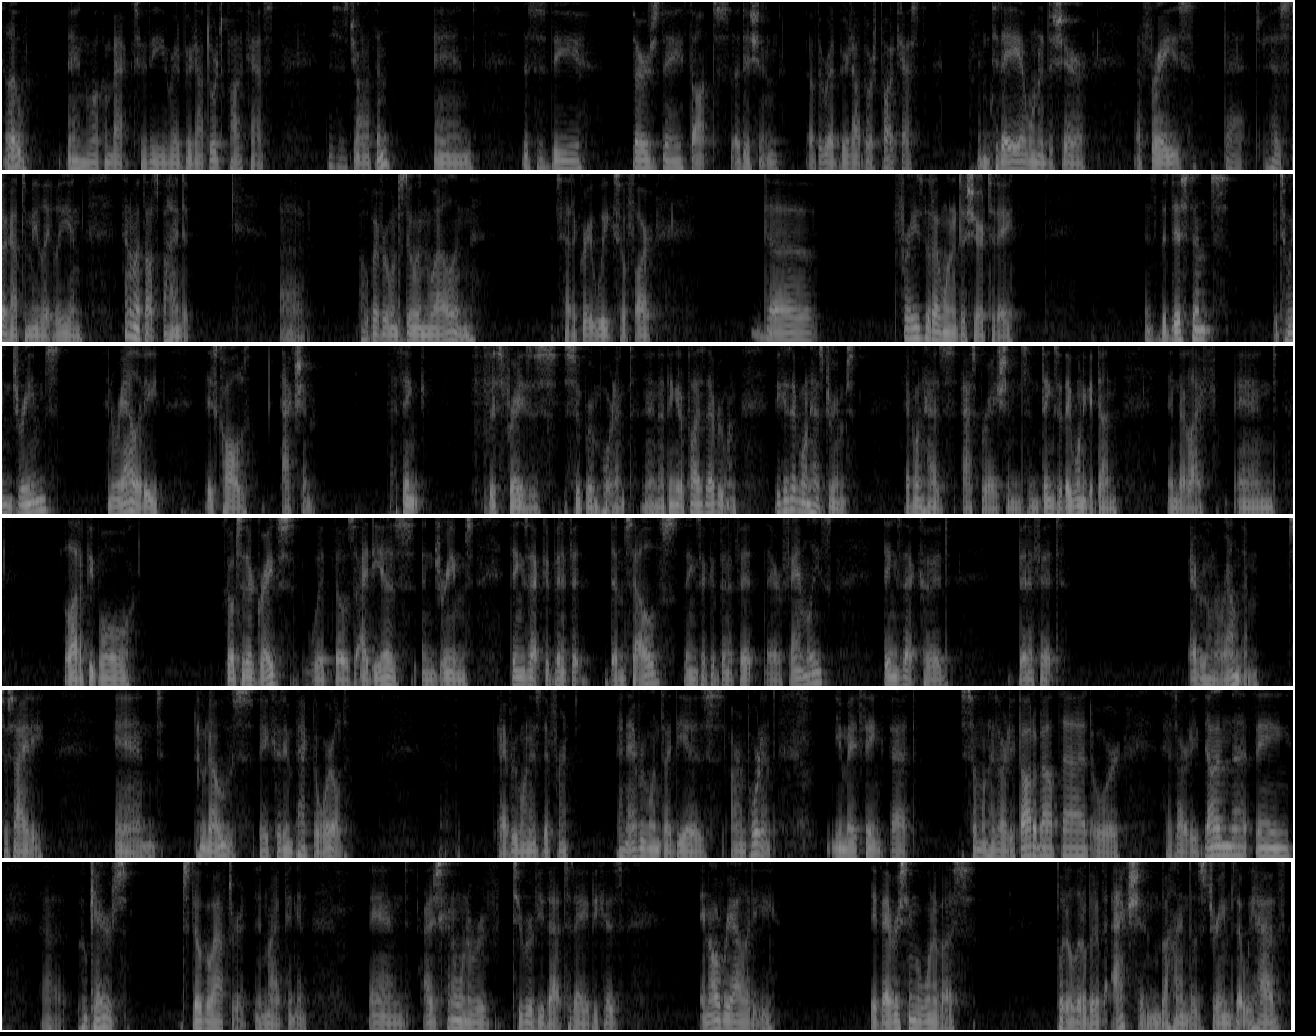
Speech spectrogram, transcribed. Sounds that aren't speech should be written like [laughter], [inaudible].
Hello, and welcome back to the Redbeard Outdoors podcast. This is Jonathan, and this is the Thursday Thoughts edition of the Redbeard Outdoors podcast. And today I wanted to share a phrase that has stuck out to me lately and kind of my thoughts behind it. Uh, hope everyone's doing well and has had a great week so far. The phrase that I wanted to share today is the distance between dreams and reality is called action. I think this phrase is super important and I think it applies to everyone because everyone has dreams. Everyone has aspirations and things that they want to get done in their life. And a lot of people go to their graves with those ideas and dreams things that could benefit themselves, things that could benefit their families, things that could benefit everyone around them, society. And who knows, it could impact the world. Uh, everyone is different, and everyone's ideas are important. You may think that someone has already thought about that or has already done that thing. Uh, who cares? Still go after it, in my opinion. And I just kind of want to rev- to review that today because, in all reality, if every single one of us put a little bit of action behind those dreams that we have,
